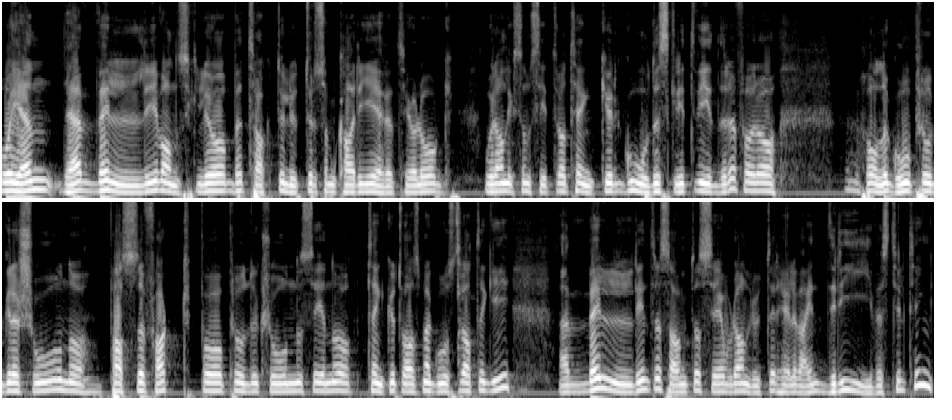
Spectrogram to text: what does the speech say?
Og igjen, det er veldig vanskelig å betrakte Luther som karriereteolog, hvor han liksom sitter og tenker gode skritt videre for å holde god progresjon og passe fart på produksjonene sine og tenke ut hva som er god strategi. Det er veldig interessant å se hvordan Luther hele veien drives til ting.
